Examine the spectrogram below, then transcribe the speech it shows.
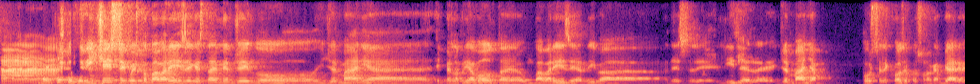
Ah, Beh, se vincesse questo bavarese che sta emergendo in Germania e per la prima volta un bavarese arriva ad essere leader sì. in Germania, forse le cose possono cambiare.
